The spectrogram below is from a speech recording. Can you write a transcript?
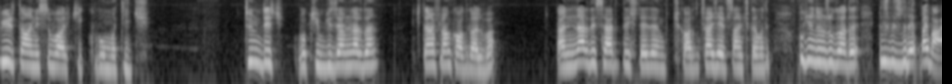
Bir tanesi var ki kromatik. Tüm de bakayım gizemlerden iki tane falan kaldı galiba. Yani neredeyse her deşteden çıkardık. Sadece efsane çıkarmadık. Bugün videomuz bu kadar. Görüşmek üzere. Bay bay.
